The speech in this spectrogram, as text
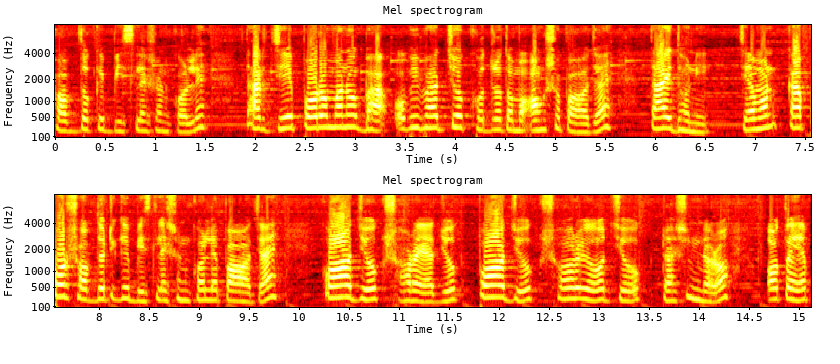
শব্দকে বিশ্লেষণ করলে তার যে পরমাণু বা অবিভাজ্য ক্ষুদ্রতম অংশ পাওয়া যায়, তাই ধ্বনি। যেমন কাপড় শব্দটিকে বিশ্লেষণ করলে পাওয়া যায়, ক যোগ সরয়া যোগ, প যোগ সরয় যোগ ডাসিন্ডর, অতএব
